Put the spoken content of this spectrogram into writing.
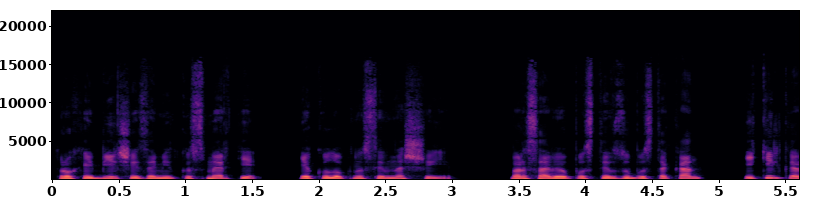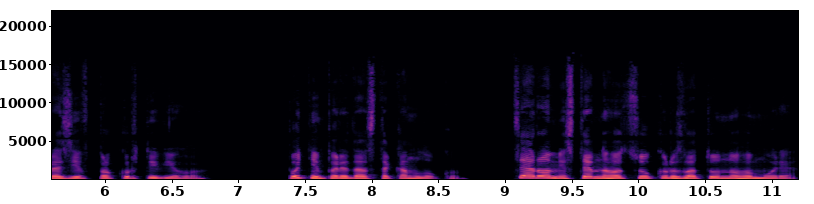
трохи більший за мітку смерті, яку лок носив на шиї. Барсаві опустив зубу стакан і кілька разів прокрутив його. Потім передав стакан локу. Це ром із темного цукру з латунного моря.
